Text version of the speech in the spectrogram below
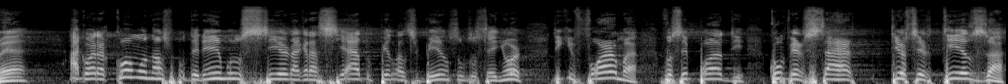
é? Agora, como nós poderemos ser agraciados pelas bênçãos do Senhor? De que forma você pode conversar ter certeza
